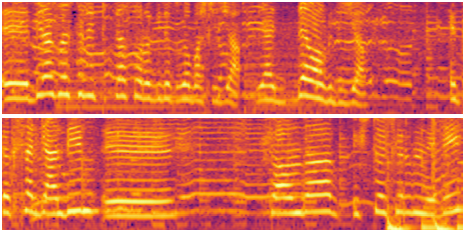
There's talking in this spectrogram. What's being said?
Ee, biraz daha sinir ettikten sonra videomuza başlayacağım. Yani devam edeceğim. Evet arkadaşlar geldim. Ee, şu anda 3'te açarım dedi.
